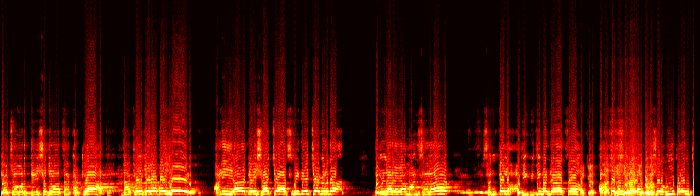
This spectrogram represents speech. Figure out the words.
त्याच्यावर देशद्रोहाचा खटला दाखल केला पाहिजे. आणि या देशाच्या अस्मितेच्या विरोधात बोलणाऱ्या या माणसाला संकल अधि विधिमंडळाचं. अधिवेशन होईपर्यंत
